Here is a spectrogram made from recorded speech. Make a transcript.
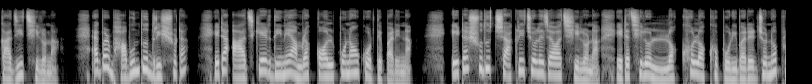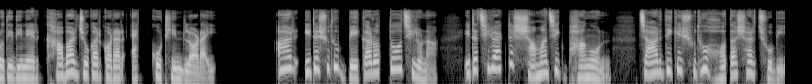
কাজই ছিল না। একবার ভাবুন তো দৃশ্যটা, এটা আজকের দিনে আমরা কল্পনাও করতে পারি না। এটা শুধু চাকরি চলে যাওয়া ছিল না, এটা ছিল লক্ষ লক্ষ পরিবারের জন্য প্রতিদিনের খাবার জোগাড় করার এক কঠিন লড়াই। আর এটা শুধু বেকারত্বও ছিল না, এটা ছিল একটা সামাজিক ভাঙন, চারদিকে শুধু হতাশার ছবি,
